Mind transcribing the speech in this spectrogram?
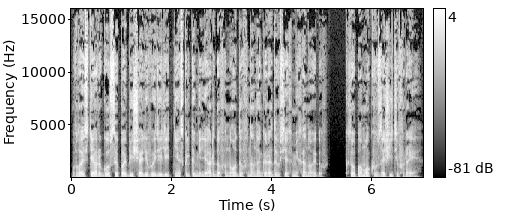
Власти Аргусы пообещали выделить несколько миллиардов нодов на награды всех механоидов, кто помог в защите Фрея.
